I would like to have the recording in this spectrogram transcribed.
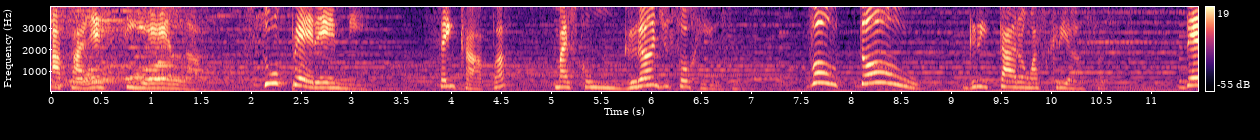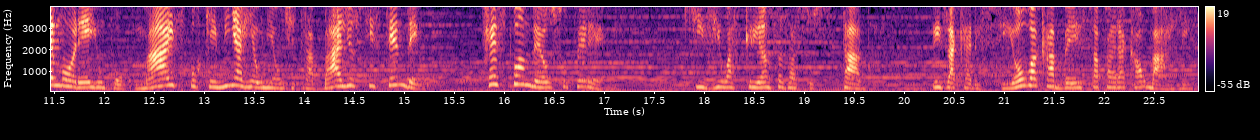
aparece ela, Super M, sem capa, mas com um grande sorriso. Voltou! gritaram as crianças. Demorei um pouco mais porque minha reunião de trabalho se estendeu, respondeu Super M, que viu as crianças assustadas. Lhes acariciou a cabeça para acalmar-lhes.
